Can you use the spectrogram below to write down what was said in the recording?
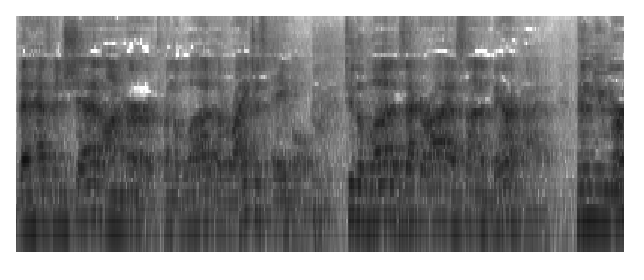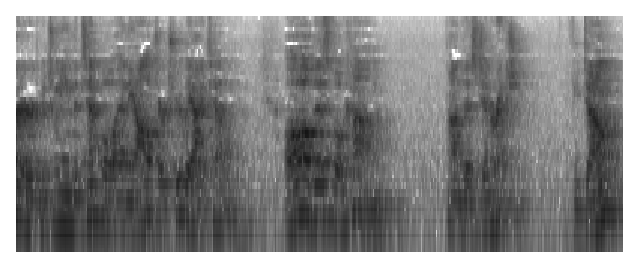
that has been shed on earth, from the blood of righteous Abel to the blood of Zechariah, son of Berechiah, whom you murdered between the temple and the altar. Truly, I tell you, all this will come on this generation. If you don't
